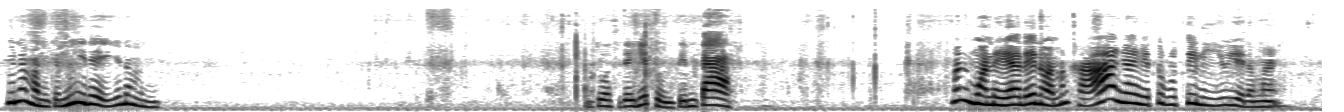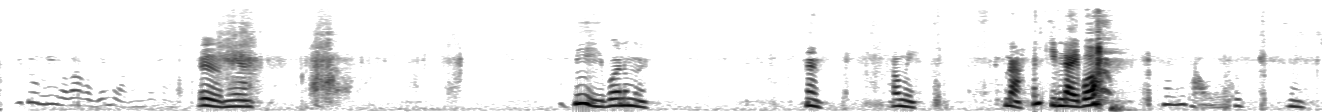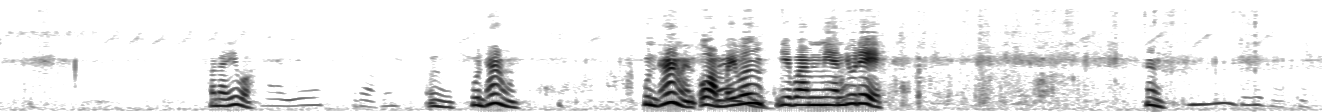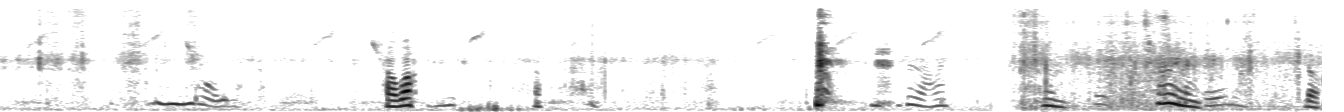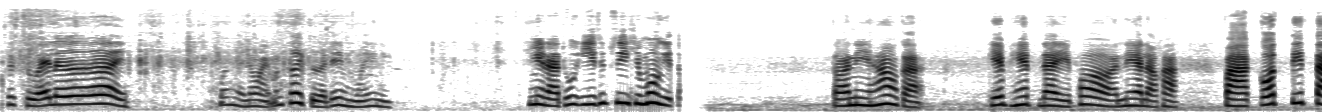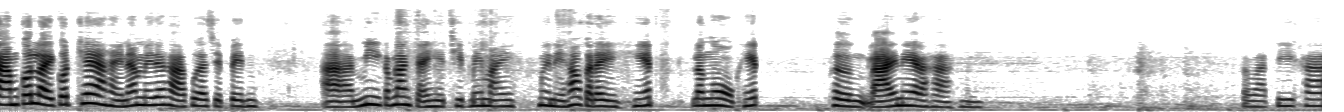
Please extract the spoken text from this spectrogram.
อยู่น้ำมันก็มีเด้อยู่น้ำมันตัวสิได้เฮ็ดถึงเต็มตา มันมวนแหได้หน่อยมันขาไงเฮ็ดตุรุติลีอยู่เย็นละไหมอยู่ตุ่มนี่ก็ว่าเขาเห็นดอกมันบ่พอเออเมียนมีอีกบ่น้ำมันน่ะนั่นเอามี น่ะ มันกินได้บ่มันเฒ่าเลยคือเอาได้บ่ได้อยู่ดอกมันเออหุ่นห้างมันหุ่นห้างนั่นอ้อมไปเบิ้งเยี่ยว่ามันเมียนอยู่เด้นั่นอืมดีค่ะอืมเฒ่าเลยบ่เขาบ่เสือมันอืมใช่นั่น ดอกสวยๆเลยเบิ้งหน่อยๆมันเคยเกิดได้หมวยนี่ นี่แหละทุกอีสิบสี่ชั่วโมงอีกตอนนี้เฮากะเก็บเฮ็ดได้พ่อเนี่ยแล้วค่ะ ฝากกดติดตามกดไลค์กดแชร์ให้น้ำเลยด้อค่ะ เพื่อจะเป็นอ่ามีกำลังใจเฮ็ดชิปใหม่ๆมื้อนี้เฮาก็ได้เฮ็ดละโงกเฮ็ดเพิงหลายแน่ละค่ะสวัสดีค่ะ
